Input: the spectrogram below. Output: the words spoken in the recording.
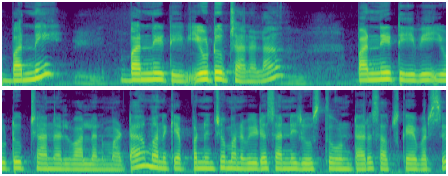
బన్నీ బన్నీ టీవీ యూట్యూబ్ ఛానలా బన్నీ టీవీ యూట్యూబ్ ఛానల్ వాళ్ళనమాట. మనకి ఎప్పటి నుంచో మన వీడియోస్ అన్నీ చూస్తూ ఉంటారు సబ్స్క్రైబర్స్.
